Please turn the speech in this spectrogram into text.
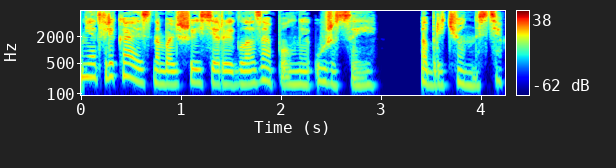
не отвлекаясь на большие серые глаза, полные ужаса и обреченности.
